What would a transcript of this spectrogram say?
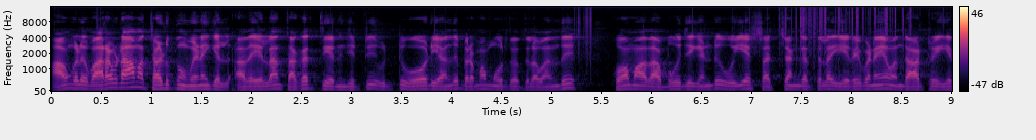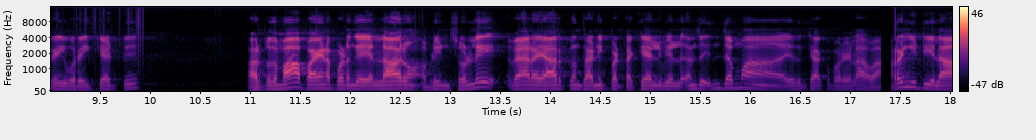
அவங்கள வரவிடாமல் தடுக்கும் வினைகள் அதையெல்லாம் தகர்த்து எறிஞ்சிட்டு விட்டு ஓடியாந்து பிரம்ம முகூர்த்தத்தில் வந்து கோமாதா பூஜை கண்டு உயர் சச்சங்கத்தில் இறைவனே வந்து ஆற்ற இறை உரை கேட்டு அற்புதமாக பயணப்படுங்க எல்லாரும் அப்படின்னு சொல்லி வேற யாருக்கும் தனிப்பட்ட கேள்விகள். அந்த இந்தம்மா எதுவும் கேட்க போறீங்களா? இறங்கிட்டீங்களா?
